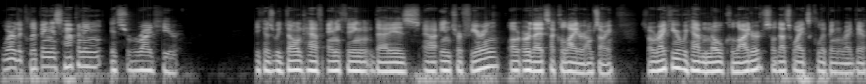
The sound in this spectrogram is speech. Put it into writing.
where the clipping is happening, it's right here. Because we don't have anything that is uh, interfering or, or that's a collider, I'm sorry. So right here, we have no collider, so that's why it's clipping right there.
